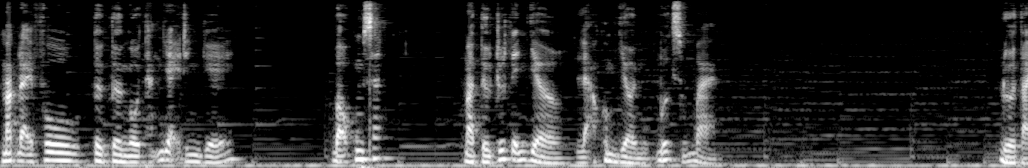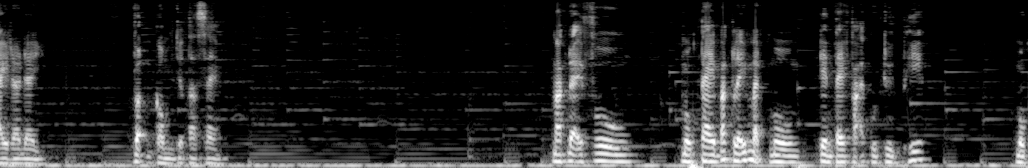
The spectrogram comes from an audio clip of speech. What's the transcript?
Mặt đại phu từ từ ngồi thẳng dậy trên ghế Bỏ cuốn sách Mà từ trước đến giờ lão không dời một bước xuống bàn. Đưa tay ra đây. Vận công cho ta xem Mặt đại phu Một tay bắt lấy mạch môn trên tay phải của Trương Thiết một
